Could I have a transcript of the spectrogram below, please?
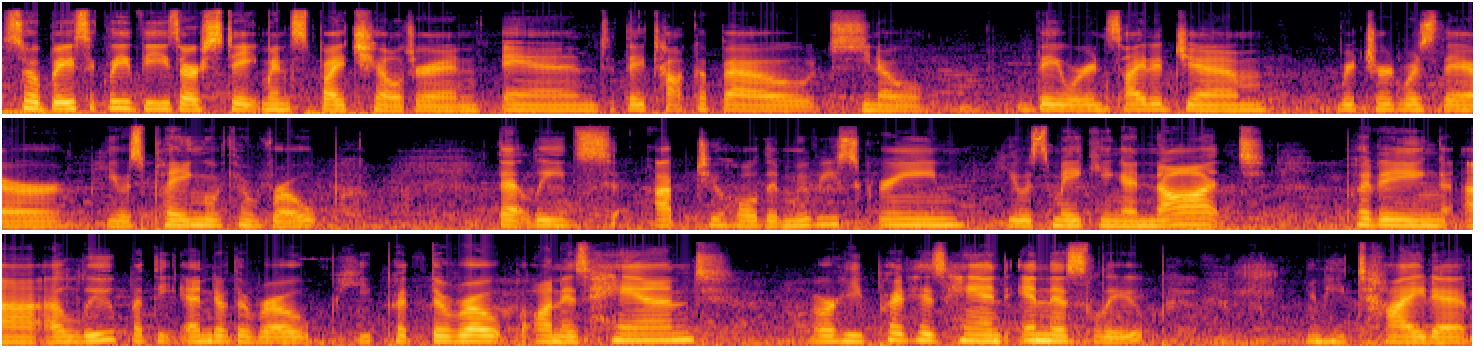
So basically, these are statements by children, and they talk about, you know, they were inside a gym. Richard was there. He was playing with a rope that leads up to hold a movie screen. He was making a knot, putting uh, a loop at the end of the rope. He put the rope on his hand, or he put his hand in this loop, and he tied it.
